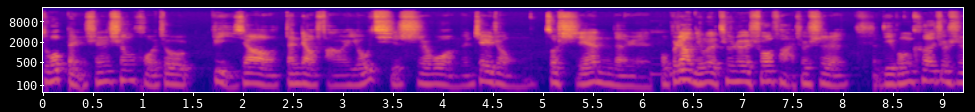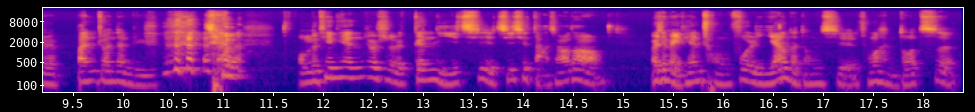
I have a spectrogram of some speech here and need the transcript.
读博本身生活就比较单调乏味，尤其是我们这种做实验的人。我不知道你有没有听这个说法，就是理工科就是搬砖的驴，我们天天就是跟仪器、机器打交道。而且每天重复一样的东西，重复很多次，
